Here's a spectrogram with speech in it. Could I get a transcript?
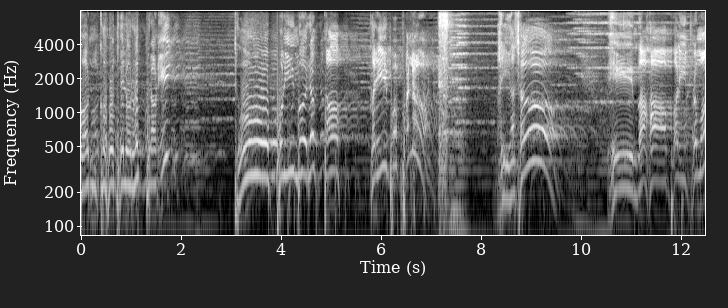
କଣ କହୁଥିଲୁ ରୁଦ୍ରଣୀ ତୁ ପୁଣି ମୋ ରକ୍ତ କରିବ ଫନ ଆରେ ଆସ ହେ ମହାବଳି ଧର୍ମ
